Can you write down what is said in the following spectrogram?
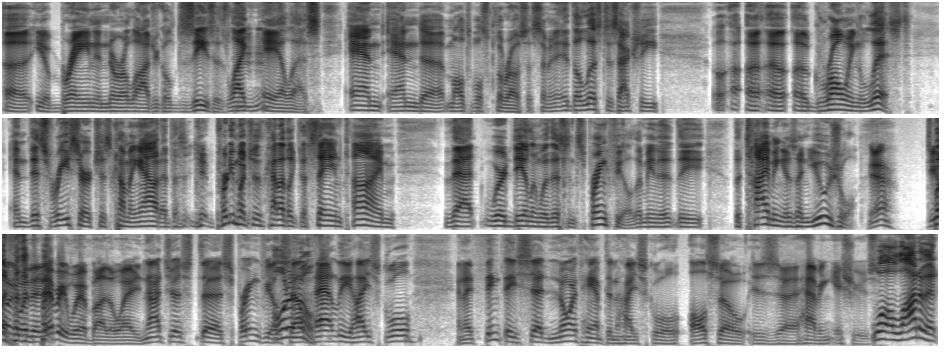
uh, you know, brain and neurological diseases like ALS and and uh, multiple sclerosis. I mean, the list is actually a, a, a growing list, and this research is coming out at the pretty much at kind of like the same time that we're dealing with this in Springfield. I mean, the the, the timing is unusual. Yeah. Dealing for with the- it but- everywhere, by the way, not just uh, Springfield, Oh, no, South no. Hadley High School, and I think they said Northampton High School also is uh, having issues. Well, a lot of it,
